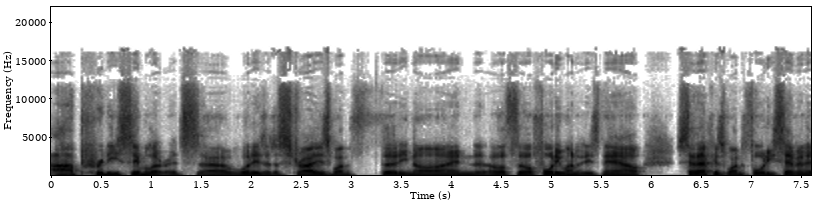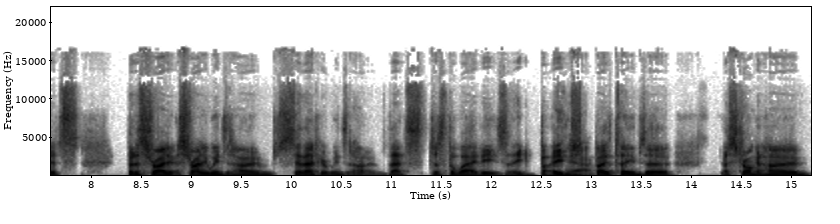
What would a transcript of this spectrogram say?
are pretty similar. It's uh, what is it? Australia's 139 or, or 41 it is now. South Africa's 147. It's but Australia Australia wins at home, South Africa wins at home. That's just the way it is. Each, each- Yeah. Both teams are, are strong at home,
